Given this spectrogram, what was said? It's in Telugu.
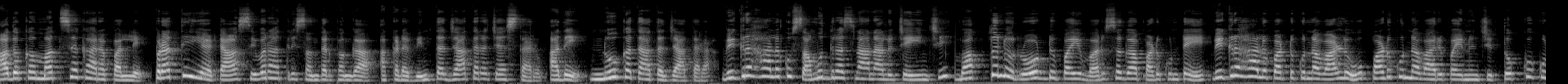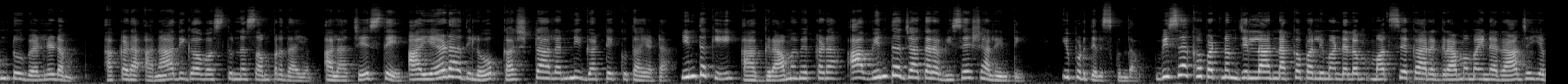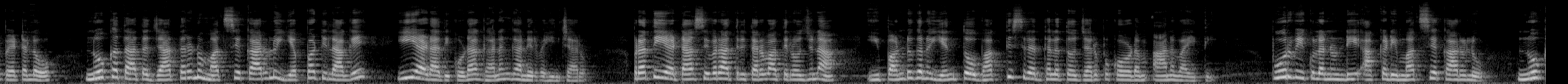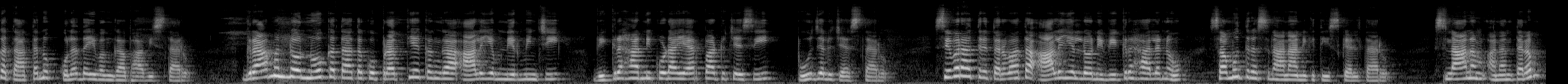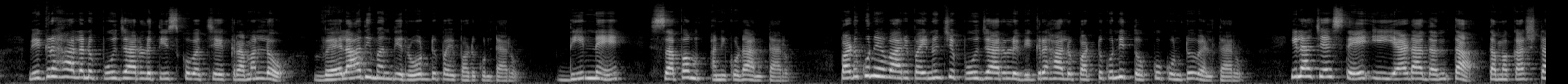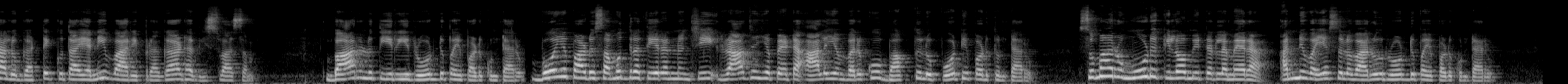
అదొక మత్స్యకార పల్లె. ప్రతి ఏటా శివరాత్రి సందర్భంగా అక్కడ వింత జాతర చేస్తారు. అదే నూకతాత జాతర. విగ్రహాలకు సముద్ర స్నానాలు చేయించి భక్తులు రోడ్డుపై వరుసగా పడుకుంటే విగ్రహాలు పట్టుకున్న వాళ్ళు పడుకున్న వారిపై నుంచి తొక్కుకుంటూ వెళ్ళడం అక్కడ అనాదిగా వస్తున్న సంప్రదాయం. అలా చేస్తే ఆ ఏడాదిలో కష్టాలన్నీ గట్టెక్కుతాయట. ఇంతకీ ఆ గ్రామం ఎక్కడ? ఆ వింత జాతర విశేషాలేంటి? ఇప్పుడు తెలుసుకుందాం. విశాఖపట్నం జిల్లా నక్కపల్లి మండలం మత్స్యకార గ్రామమైన రాజయ్యపేటలో నూకతాత జాతరను మత్స్యకారులు ఎప్పటిలాగే ఈ ఏడాది కూడా ఘనంగా నిర్వహించారు. ప్రతి ఏటా శివరాత్రి తర్వాతి రోజున ఈ పండుగను ఎంతో భక్తి శ్రద్ధలతో జరుపుకోవడం ఆనవాయితీ. పూర్వీకుల నుండి అక్కడి మత్స్యకారులు నూకతాతను కులదైవంగా భావిస్తారు. గ్రామంలో నూకతాతకు ప్రత్యేకంగా ఆలయం నిర్మించి విగ్రహాన్ని కూడా ఏర్పాటు చేసి పూజలు చేస్తారు. శివరాత్రి తర్వాత ఆలయంలోని విగ్రహాలను సముద్ర స్నానానికి తీసుకెళ్తారు. స్నానం అనంతరం విగ్రహాలను పూజారులు తీసుకువచ్చే క్రమంలో వేలాది మంది రోడ్డుపై పడుకుంటారు. దీన్నే సపం అని కూడా అంటారు. పడుకునే వారిపై నుంచి పూజారులు విగ్రహాలు పట్టుకుని తొక్కుకుంటూ వెళ్తారు. ఇలా చేస్తే ఈ ఏడాదంతా తమ కష్టాలు గట్టెక్కుతాయని వారి ప్రగాఢ విశ్వాసం. బారులు తీరి రోడ్డుపై పడుకుంటారు. బోయపాడు సముద్ర తీరం నుంచి రాజయ్యపేట ఆలయం వరకు భక్తులు పోటీ పడుతుంటారు. సుమారు మూడు కిలోమీటర్ల మేర అన్ని వయస్సుల వారు రోడ్డుపై పడుకుంటారు.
